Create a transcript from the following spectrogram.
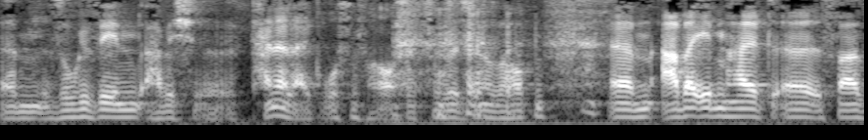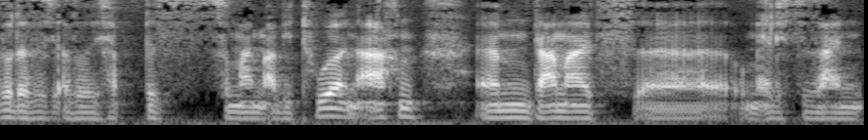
ähm, so gesehen habe ich äh, keinerlei großen Voraussetzungen, würde ich mal behaupten. Ähm, aber eben halt, äh, es war so, dass ich, also ich habe bis zu meinem Abitur in Aachen. Ähm, damals, äh, um ehrlich zu sein,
